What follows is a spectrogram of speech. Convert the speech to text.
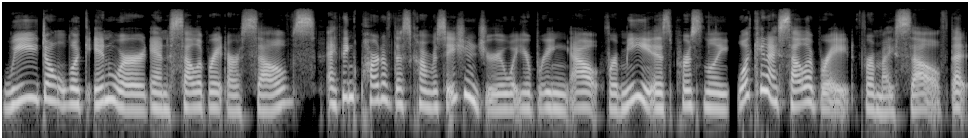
we don't look inward and celebrate ourselves, I think part of this conversation, Drew, what you're bringing out for me is personally, what can I celebrate for myself that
